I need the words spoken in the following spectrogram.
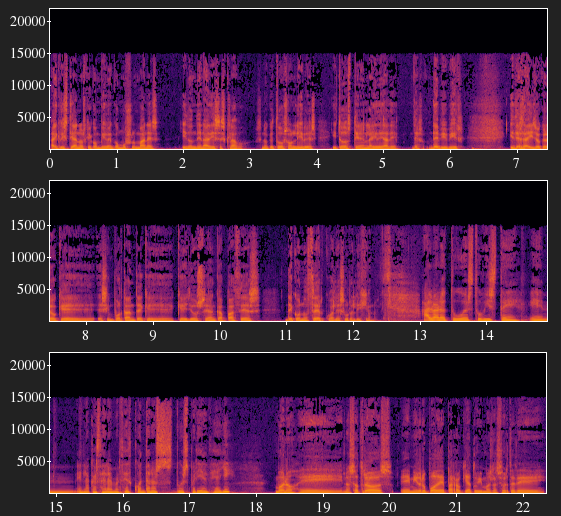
hay cristianos que conviven con musulmanes y donde nadie es esclavo, sino que todos son libres y todos tienen la idea de, de, de vivir. Y desde ahí yo creo que es importante que, que, ellos sean capaces de conocer cuál es su religión. Álvaro, tú estuviste en, en la Casa de la Merced. Cuéntanos tu experiencia allí. Bueno, eh, nosotros, eh, mi grupo de parroquia, tuvimos la suerte de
